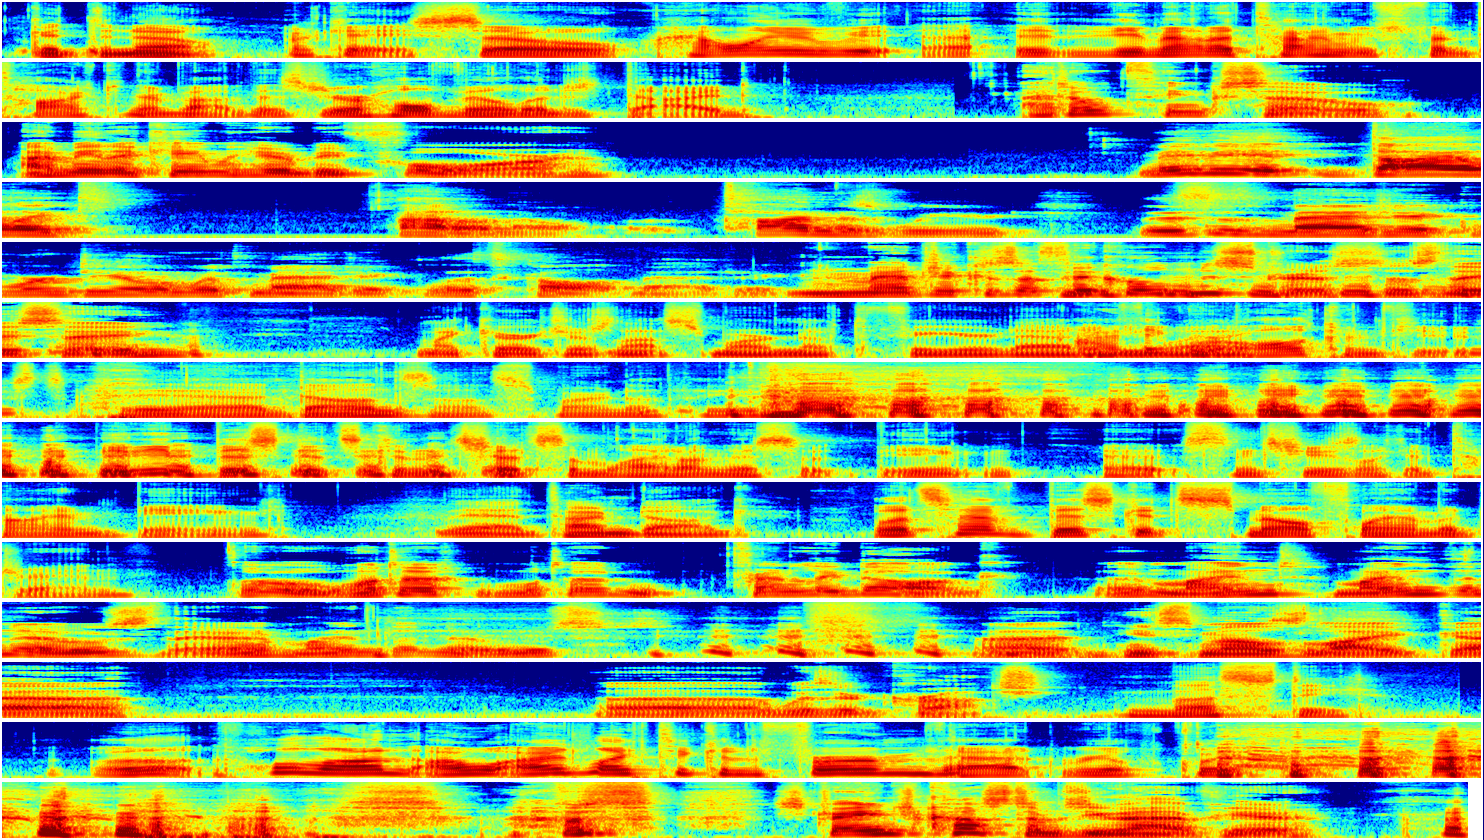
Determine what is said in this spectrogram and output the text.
Good to know. Okay, so how long have we? Uh, the amount of time we've spent talking about this, your whole village died. I don't think so. I mean, I came here before. Maybe it dialect. I don't know. Time is weird. This is magic. We're dealing with magic. Let's call it magic. Magic is a fickle mistress, as they say. My character's not smart enough to figure it out I anyway. think we're all confused. Yeah, Don's not smart enough either. Maybe Biscuits can shed some light on this, being uh, since she's like a time being. yeah, time dog. Let's have Biscuits smell Flamadran. Oh, what a what a friendly dog. Uh, mind mind the nose there. Mind the nose. uh, he smells like uh, uh, wizard crotch. Musty. Uh, hold on, I, would like to confirm that real quick. Strange customs you have here.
